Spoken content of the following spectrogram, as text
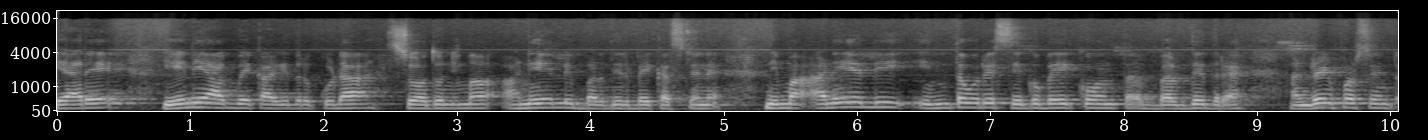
ಯಾರೇ ಏನೇ ಆಗಬೇಕಾಗಿದ್ದರೂ ಕೂಡ ಸೊ ಅದು ನಿಮ್ಮ ಹಣೆಯಲ್ಲಿ ಬರೆದಿರ್ಬೇಕಷ್ಟೇ ನಿಮ್ಮ ಹಣೆಯಲ್ಲಿ ಇಂಥವರೇ ಸಿಗಬೇಕು ಅಂತ ಬರೆದಿದ್ರೆ ಹಂಡ್ರೆಡ್ ಪರ್ಸೆಂಟ್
